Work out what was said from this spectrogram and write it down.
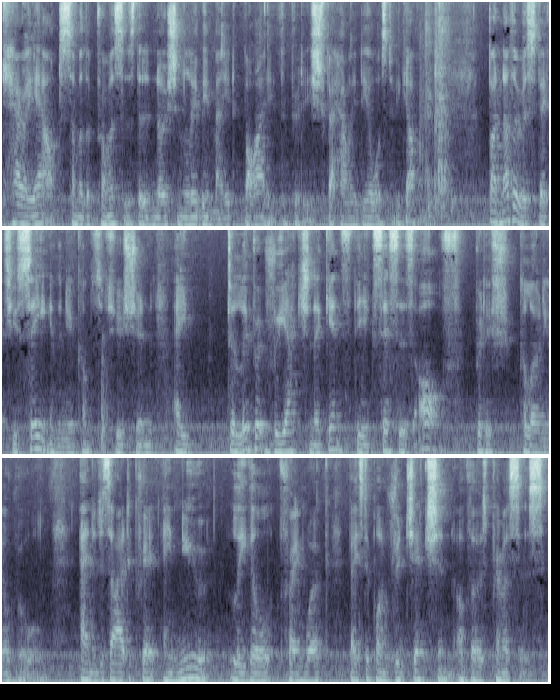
carry out some of the promises that had notionally been made by the British for how India was to be governed. But in other respects, you see in the new constitution a deliberate reaction against the excesses of British colonial rule and a desire to create a new legal framework based upon rejection of those premises.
